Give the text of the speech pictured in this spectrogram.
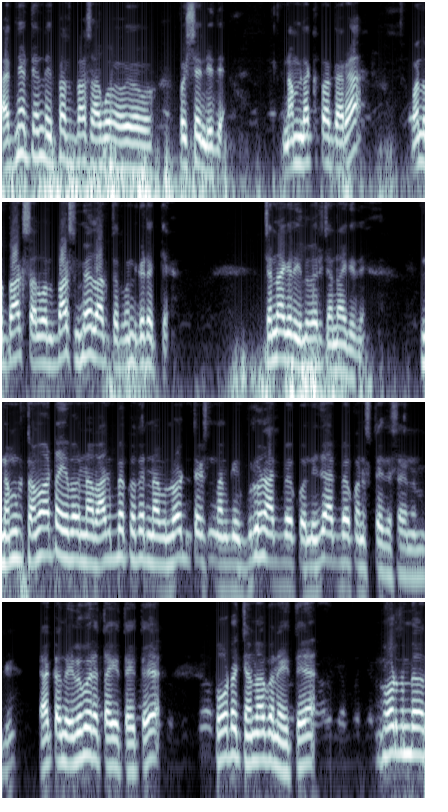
ಹದಿನೆಂಟರಿಂದ ಇಪ್ಪತ್ತು ಬಾಕ್ಸ್ ಆಗೋ ಪೊಸಿಷನ್ ಇದೆ. ನಮ್ಮ ಲೆಕ್ಕ ಪ್ರಕಾರ ಒಂದು ಬಾಕ್ಸ್ ಅಲ್ಲಿ ಒಂದು ಬಾಕ್ಸ್ ಮೇಲೆ ಆಗ್ತದೆ ಒಂದು ಗಿಡಕ್ಕೆ. ಚೆನ್ನಾಗಿದೆ, ಇಳುವರಿ ಚೆನ್ನಾಗಿದೆ. ನಮ್ಮ ಟೊಮಾಟೊ ಇವಾಗ ನಾವು ಆಗಬೇಕು ಅಂದ್ರೆ ನಾವು ನೋಡಿದ ತಕ್ಷಣ ನಮಗೆ ಗುರುನ ಹಾಕ್ಬೇಕು, ನಿಜ ಆಗಬೇಕು ಅನಿಸ್ತಾ ಇದೆ ಸರ್ ನಮಗೆ. ಯಾಕಂದ್ರೆ ಇಳುವರಿ ತೆಗಿತೈತೆ ತೋಟ ಚೆನ್ನಾಗೈತೆ ನೋಡಿದ ಮೇಲೆ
